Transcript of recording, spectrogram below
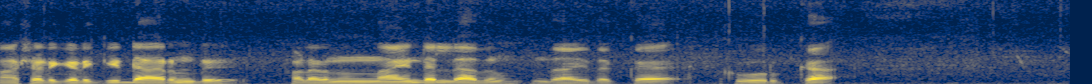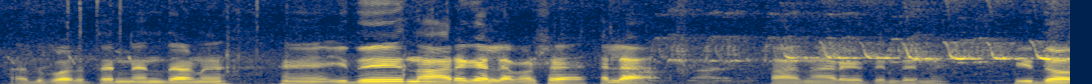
മാഷ ഇടയ്ക്കിടയ്ക്ക് ഇടാറുണ്ട്. വളരെ നന്നായിട്ടല്ല അതും. ഇതാ ഇതൊക്കെ കൂർക്ക. അതുപോലെ തന്നെ എന്താണ് ഇത് നാരകല്ല പക്ഷേ അല്ല. ആ നാരകത്തിന്റെ തന്നെ ഇതോ?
